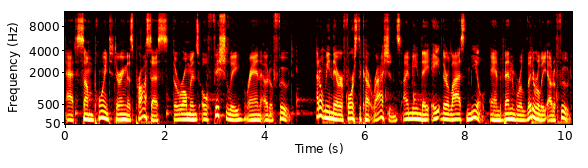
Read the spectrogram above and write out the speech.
At some point during this process, the Romans officially ran out of food. I don't mean they were forced to cut rations, I mean they ate their last meal and then were literally out of food.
